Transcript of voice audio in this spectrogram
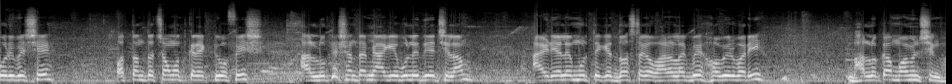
পরিবেশে অত্যন্ত চমৎকার একটি অফিস। আর লোকেশনটা আমি আগে বলে দিয়েছিলাম আইডিয়ালের মোড় থেকে দশ টাকা ভাড়া লাগবে, হবির বাড়ি, ভালুকা, ময়মনসিংহ।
